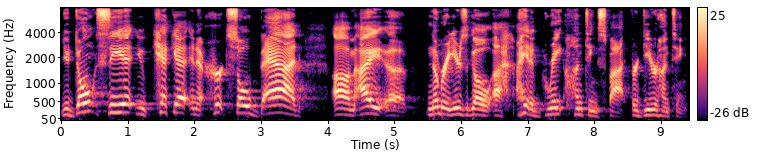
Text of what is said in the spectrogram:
you don't see it, you kick it, and it hurts so bad. Um, I, uh, a number of years ago, uh, I had a great hunting spot for deer hunting.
